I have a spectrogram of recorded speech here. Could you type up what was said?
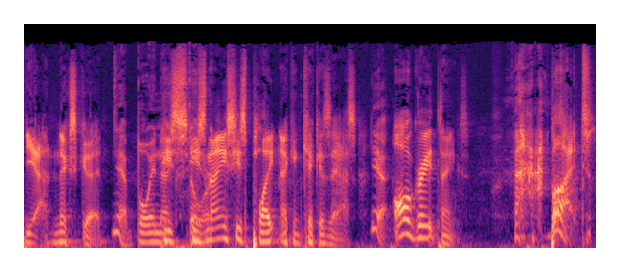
yeah, Nick's good. Yeah, boy next he's door. he's nice. He's polite, and I can kick his ass. Yeah. all great things. but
